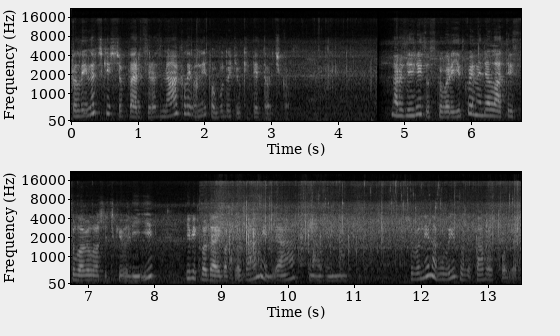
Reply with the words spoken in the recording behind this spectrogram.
хвилиночки, щоб перці розм'якли, вони побудуть у кипяточку. На розігріту сковорідку я наляла 3 столові ложечки олії і викладаю баклажани для смаження, щоб вони набули золотавого кольору.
